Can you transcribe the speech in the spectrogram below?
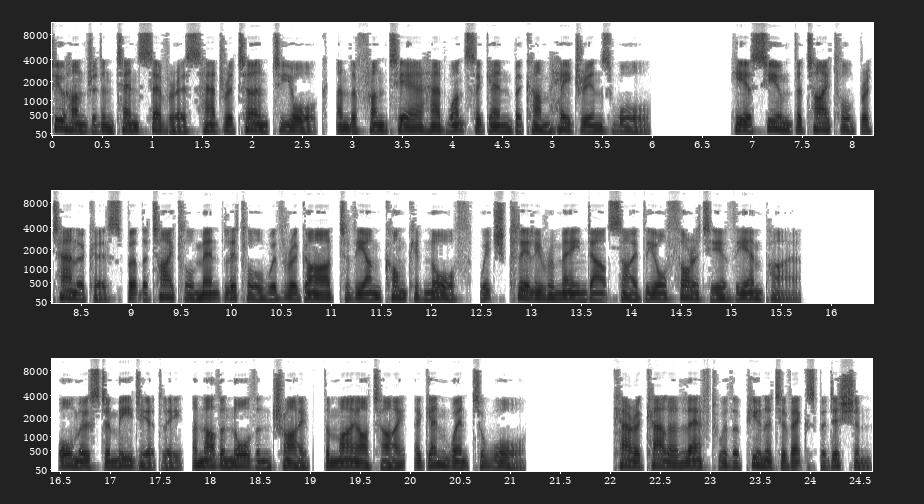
210 Severus had returned to York, and the frontier had once again become Hadrian's Wall. He assumed the title Britannicus but the title meant little with regard to the unconquered north, which clearly remained outside the authority of the empire. Almost immediately, another northern tribe, the Maeatae, again went to war. Caracalla left with a punitive expedition,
